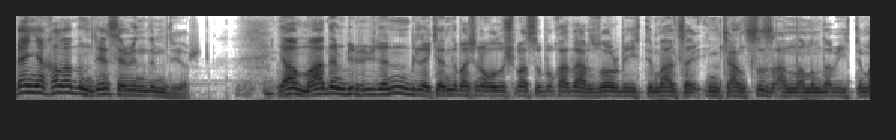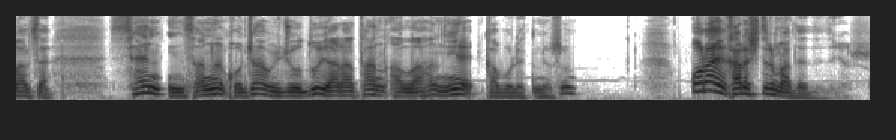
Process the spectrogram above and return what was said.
Ben yakaladım diye sevindim diyor. Ya madem bir hücrenin bile kendi başına oluşması bu kadar zor bir ihtimalse, imkansız anlamında bir ihtimalse sen insanı koca vücudu yaratan Allah'ı niye kabul etmiyorsun? Orayı karıştırma dedi diyor.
